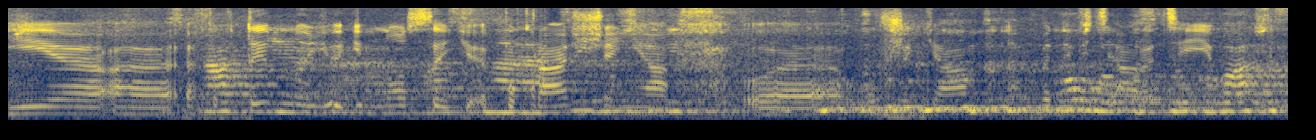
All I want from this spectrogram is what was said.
є е, ефективною і вносить покращення е, у життя бенефіціара цієї послуги.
